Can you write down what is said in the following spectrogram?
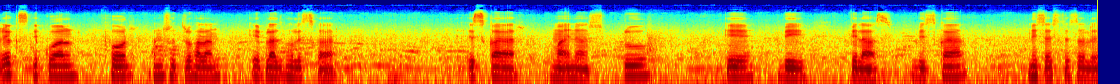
x equal four এখানে সূত্র ফালান a plus whole square square minus two a b plus b square নিচে আসতে চলে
